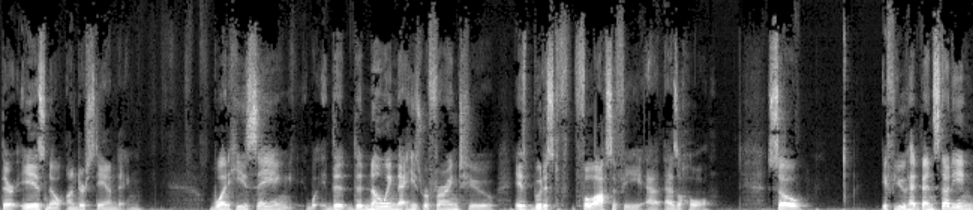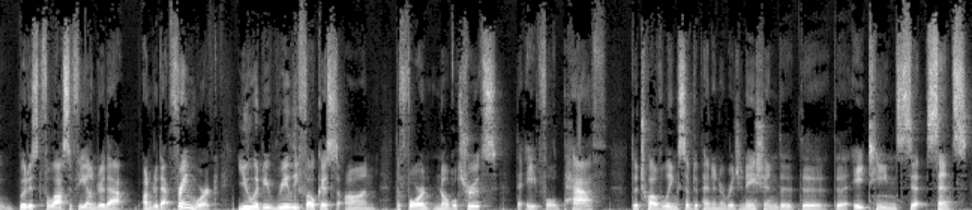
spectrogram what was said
there is no understanding. What he's saying, the, the knowing that he's referring to is Buddhist philosophy as a whole. So, if you had been studying Buddhist philosophy under that under that framework, you would be really focused on the Four Noble Truths, the Eightfold Path, the 12 Links of Dependent Origination, the, the, the 18 sense,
